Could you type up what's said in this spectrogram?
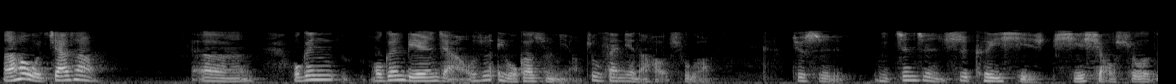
然后我加上，呃，我跟我跟别人讲，我说，哎，我告诉你啊，住饭店的好处啊，就是你真正是可以写写小说的，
